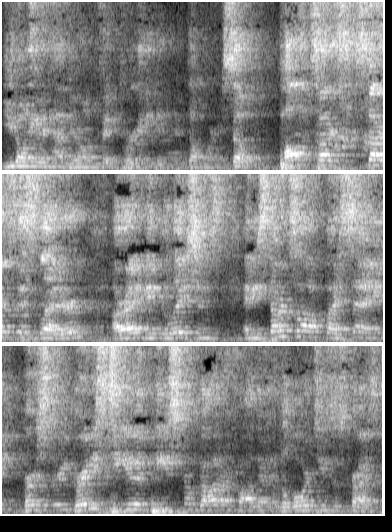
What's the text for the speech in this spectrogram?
You don't even have your own faith. We're going to get there. Don't worry. So, Paul starts, starts this letter, all right, in Galatians, and he starts off by saying, verse 3 Grace to you and peace from God our Father and the Lord Jesus Christ,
